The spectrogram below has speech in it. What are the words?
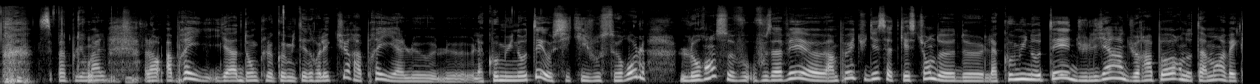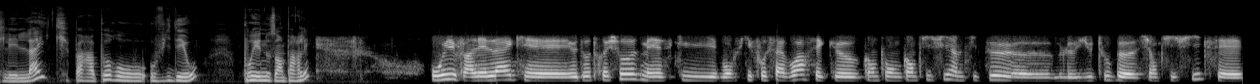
c'est pas plus mal. Alors après, il y a donc le comité de relecture, après il y a le, la communauté aussi qui joue ce rôle. Laurence, vous, avez euh, un peu étudié cette question de, la communauté, du lien, du rapport notamment avec les likes par rapport aux, vidéos. Vous pourriez nous en parler? Oui, enfin les likes et d'autres choses, mais ce qui bon, ce qu'il faut savoir, c'est que quand on quantifie un petit peu euh, le YouTube euh, scientifique, c'est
